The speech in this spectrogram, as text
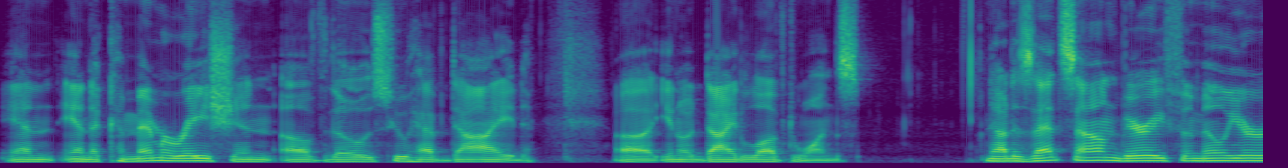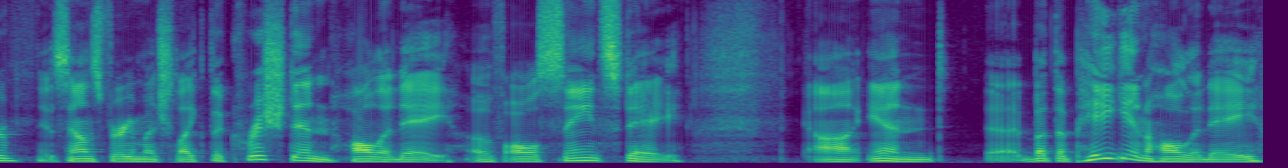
and and a commemoration of those who have died, uh, you know, died loved ones. Now, does that sound very familiar? It sounds very much like the Christian holiday of All Saints' Day. Uh, and uh, but the pagan holiday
